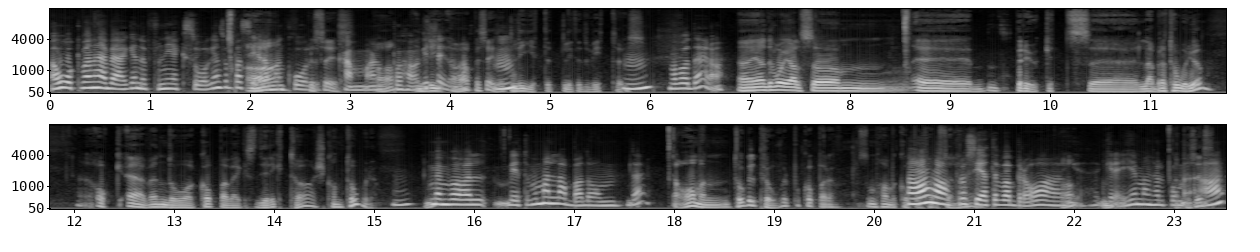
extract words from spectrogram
Ja, åker man den här vägen upp från Eksågen så passerar Ja, man kolkammaren Ja, på höger sida. Ja precis, Mm. ett litet litet vitt hus. Mm. Vad var det då? Eh, Ja, det var ju alltså mm, eh, brukets eh, laboratorium och även då Kopparvägs direktörskontor. Mm. Men vad, vet du vad man labbade om där? Ja, man tog väl prover på koppar som har med koppar Jaha, för att se att det var bra Ja. grejer man höll på Ja, med.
